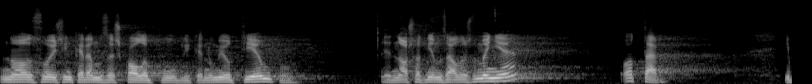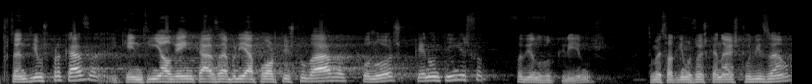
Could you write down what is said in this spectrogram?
nós hoje encaramos a escola pública. No meu tempo, eh, nós só tínhamos aulas de manhã ou de tarde. E, portanto, íamos para casa. E quem tinha alguém em casa abria a porta e estudava connosco. Quem não tinha, fazíamos o que queríamos. Também só tínhamos dois canais de televisão,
